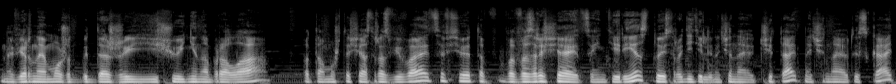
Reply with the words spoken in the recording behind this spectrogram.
Наверное, может быть, даже еще и не набрала, потому что сейчас развивается все это, возвращается интерес, то есть родители начинают читать, начинают искать.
